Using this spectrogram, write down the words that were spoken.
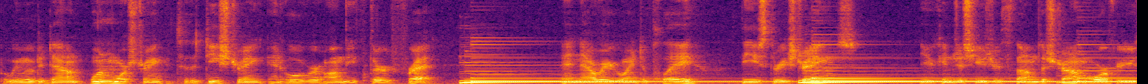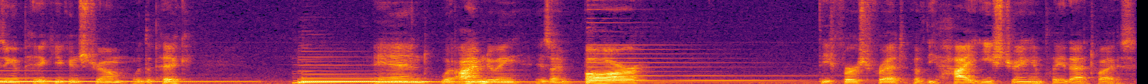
but we moved it down one more string to the D string and over on the third fret. And now we're going to play these three strings. You can just use your thumb to strum, or if you're using a pick, you can strum with the pick. And what I'm doing is I bar the first fret of the high E string and play that twice.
